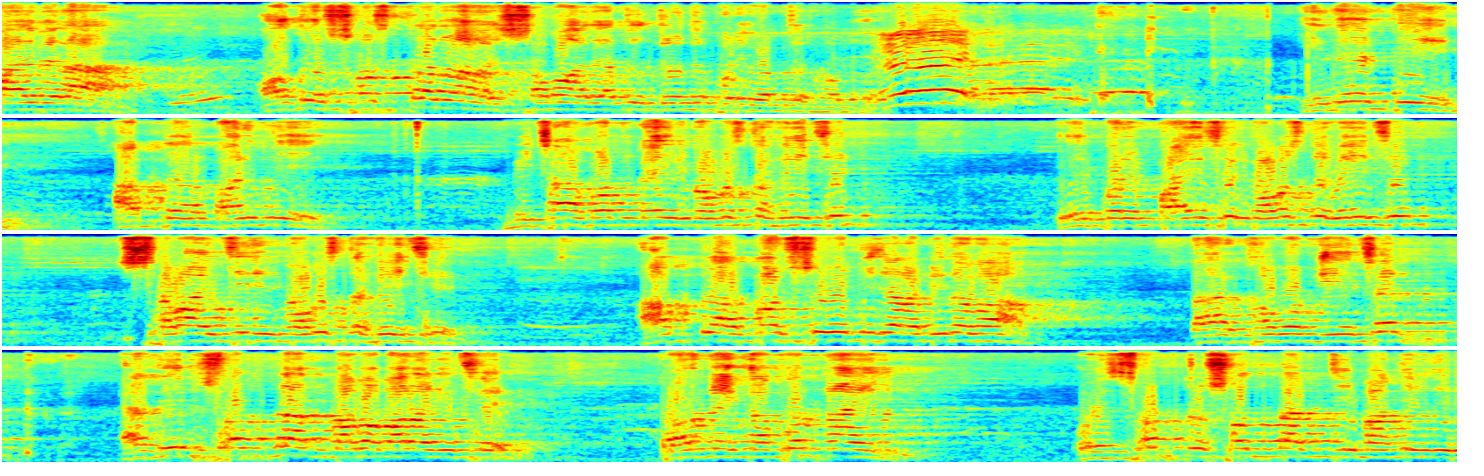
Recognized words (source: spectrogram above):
পারবে না, অত সস্তা নয়, সমাজ এত দ্রুত পরিবর্তন হবে। ঈদের দিন আপনার বাড়িতে মিঠা মন্ডাইয়ের ব্যবস্থা হয়েছে, এরপরে পায়েসের ব্যবস্থা হয়েছে। সবাই চিনির ব্যবস্থা হয়েছে আপনার পার্শ্ববর্তী যারা বিধবা তার খবর নিয়েছেন? এদিন সন্তান বাবা মারা গেছে পরনে কাপড় নাই। ওই ছোট্ট সন্তানটি মাকে যদি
